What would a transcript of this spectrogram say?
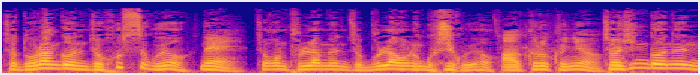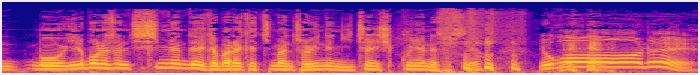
저 노란 건 저 호스고요. 네. 저건 불 나면 저 물 나오는 곳이고요. 아, 그렇군요. 저 흰 거는 뭐 일본에서는 70년대에 개발했겠지만 저희는 2019년에 샀어요. 요거를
